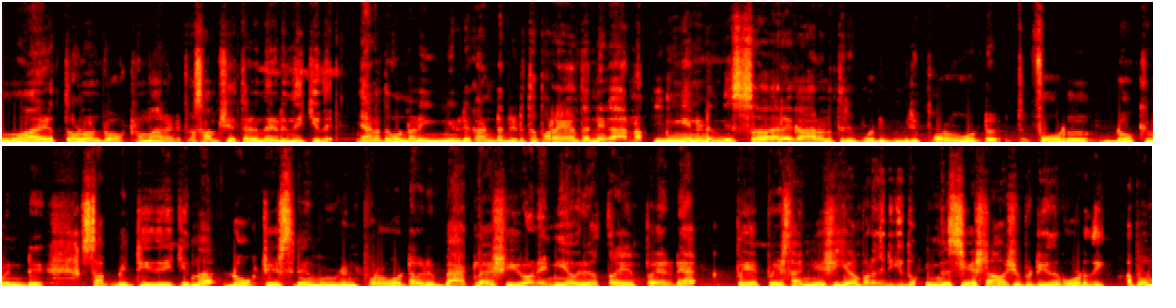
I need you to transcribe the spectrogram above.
മൂവായിരത്തോളം ഡോക്ടർമാരാണ് ഇപ്പോൾ സംശയത്തിന് നേടി നിൽക്കുന്നത്. ഞാനതുകൊണ്ടാണ് ഇങ്ങനൊരു കണ്ടന്റ് എടുത്ത് പറയാൻ തന്നെ കാരണം. ഇങ്ങനൊരു നിസ്സാര കാരണത്തിന് പോലും ഇവർ പുറകോട്ട് ഫോറിൻ ഡോക്യുമെന്റ് സബ്മിറ്റ് ചെയ്തിരിക്കുന്ന ഡോക്ടേഴ്സിനെ മുഴുവൻ പുറകോട്ട് അവർ ബാക്ക്ലാഷ് ചെയ്യുവാണ്. ഇനി അവർ അത്രയും പേരുടെ പേപ്പേഴ്സ് അന്വേഷിക്കാൻ പറഞ്ഞിരിക്കുന്നു. ഇൻവെസ്റ്റിഗേഷൻ ആവശ്യപ്പെട്ടിരുന്നു കോടതി. അപ്പം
